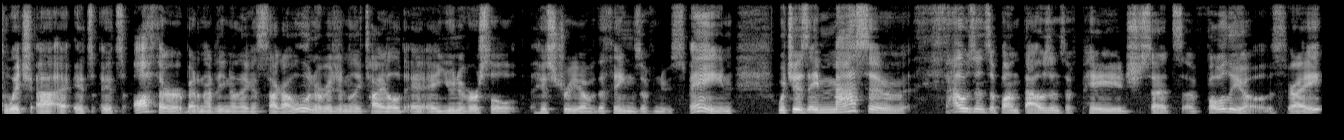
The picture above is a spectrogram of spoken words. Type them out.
which uh, its its author Bernardino de Sahagún originally titled a, a, Universal History of the Things of New Spain, which is a massive thousands upon thousands of page sets of folios, right?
